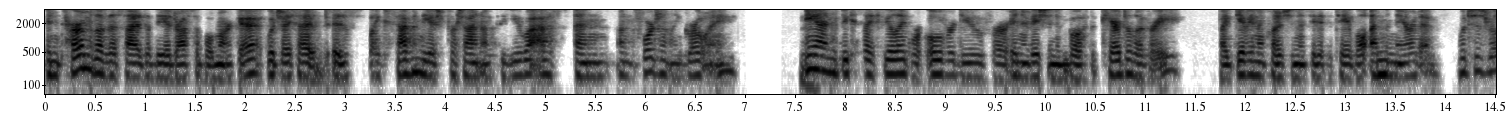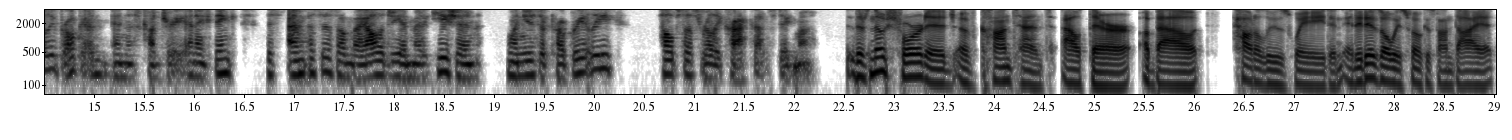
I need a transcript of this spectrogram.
in terms of the size of the addressable market, which I said is like 70ish percent of the US and unfortunately growing. Mm. And because I feel like we're overdue for innovation in both the care delivery by giving the clinician a seat at the table and the narrative, which is really broken in this country. And I think this emphasis on biology and medication, when used appropriately, helps us really crack that stigma there's no shortage of content out there about how to lose weight and, and it is always focused on diet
